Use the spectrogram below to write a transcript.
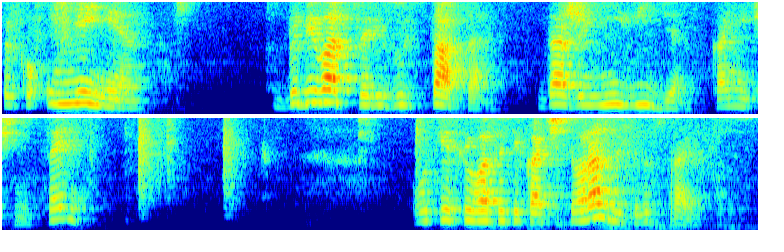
только умение добиваться результата, даже не видя конечной цели, вот если у вас эти качества развиты, вы справитесь.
